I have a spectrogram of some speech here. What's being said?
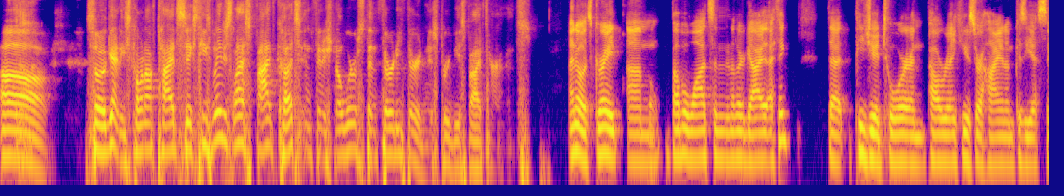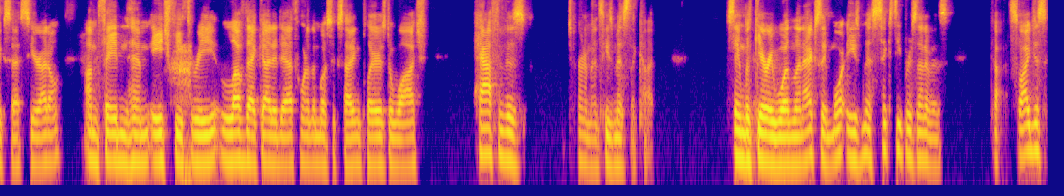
Uh, so again, he's coming off tied sixth. He's made his last five cuts and finished no worse than 33rd in his previous five tournaments. I know it's great. Um, Bubba Watson, another guy. I think that PGA Tour and power rankings are high on him because he has success here. I don't. I'm fading him. HV3, love that guy to death. One of the most exciting players to watch. Half of his tournaments, he's missed the cut. Same with Gary Woodland. Actually, more. He's missed 60% of his cut. So I just,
